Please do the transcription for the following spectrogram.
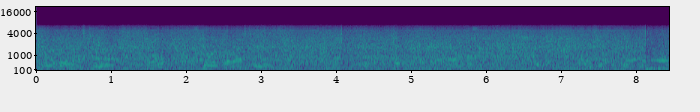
Let's go in for the last two minutes. Let's go in for the last two minutes. Get everybody out. Now we'll just- Reggie has to be out in the hall.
